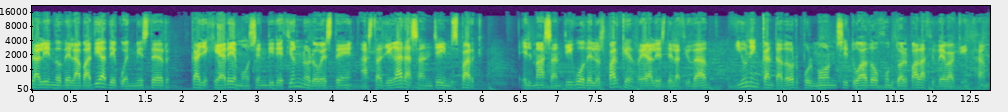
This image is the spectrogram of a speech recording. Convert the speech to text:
Saliendo de la abadía de Westminster, callejearemos en dirección noroeste hasta llegar a St. James Park, el más antiguo de los parques reales de la ciudad y un encantador pulmón situado junto al Palacio de Buckingham.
